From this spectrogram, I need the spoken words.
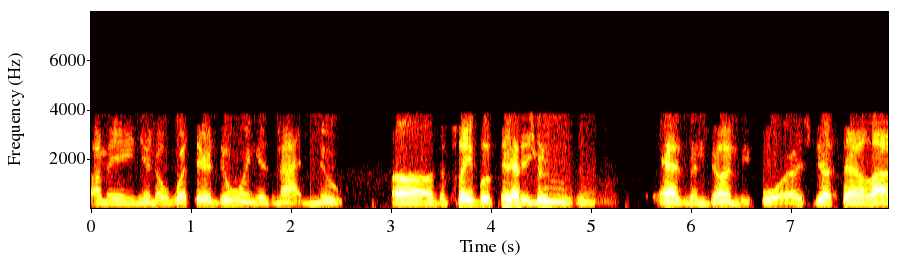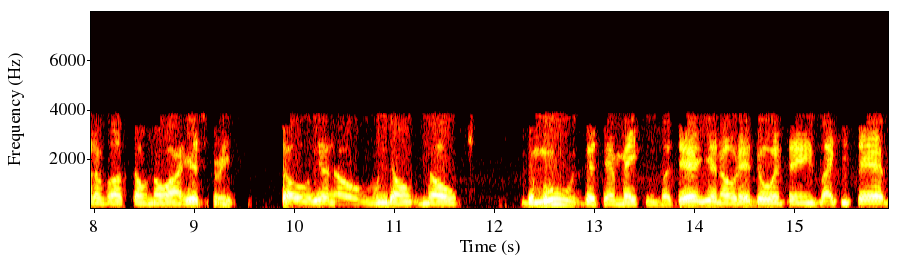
I mean, you know, what they're doing is not new. Uh, the playbook that That's they're true. using has been done before. It's just that a lot of us don't know our history, so you know we don't know the moves that they're making. But they're, you know, they're doing things like you said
